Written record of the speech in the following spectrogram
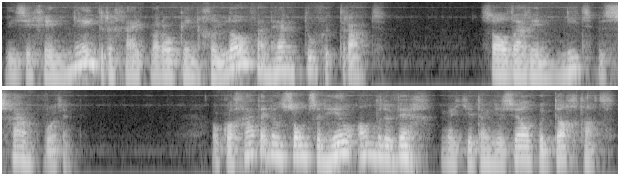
Wie zich in nederigheid, maar ook in geloof aan hem toevertrouwt, zal daarin niet beschaamd worden. Ook al gaat hij dan soms een heel andere weg met je dan je zelf bedacht had.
